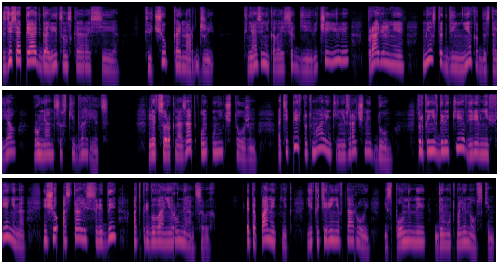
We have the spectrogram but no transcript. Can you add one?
Здесь опять Голицынская Россия, Кючук-Кайнарджи, князя Николая Сергеевича или, правильнее, место, где некогда стоял Румянцевский дворец. Лет сорок назад он уничтожен, а теперь тут маленький невзрачный дом. Только невдалеке, в деревне Фенина, еще остались следы от пребывания Румянцевых. Это памятник Екатерине II, исполненный Демут Малиновским.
